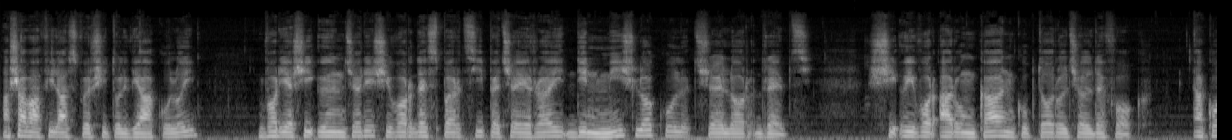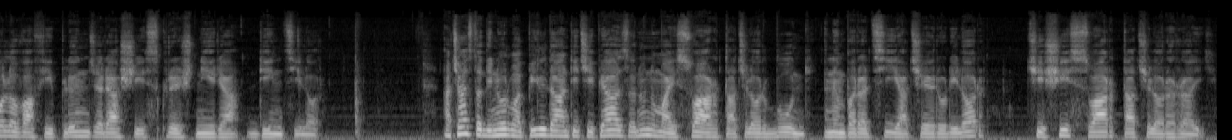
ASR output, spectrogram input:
Așa va fi la sfârșitul viacului, vor ieși îngerii și vor despărți pe cei răi din mijlocul celor drepți și îi vor arunca în cuptorul cel de foc. Acolo va fi plângerea și scrâșnirea dinților. Această din urmă pildă anticipează nu numai soarta celor buni în împărăția cerurilor, ci și soarta celor răi.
